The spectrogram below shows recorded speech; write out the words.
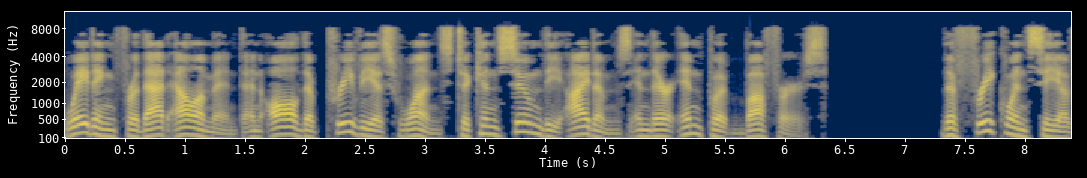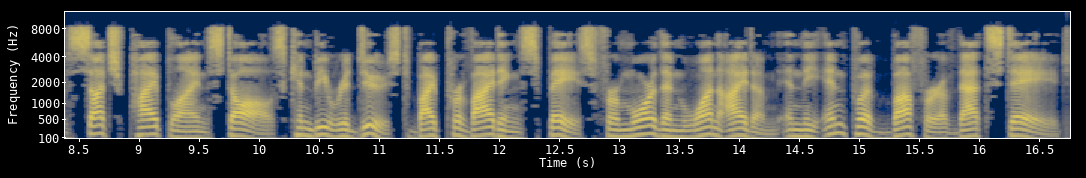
waiting for that element and all the previous ones to consume the items in their input buffers. The frequency of such pipeline stalls can be reduced by providing space for more than one item in the input buffer of that stage.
